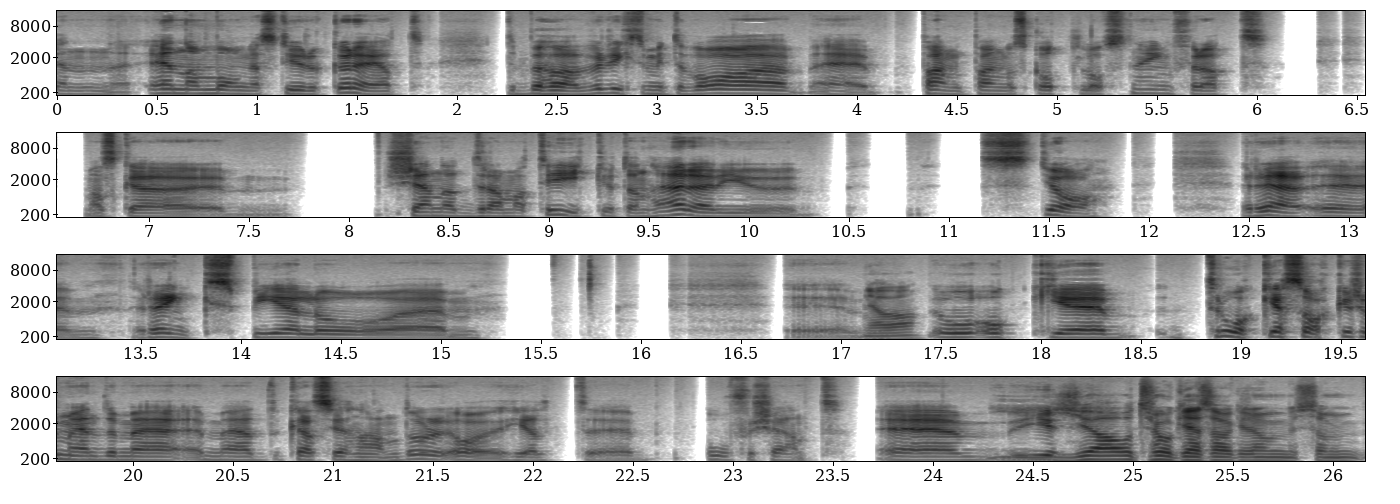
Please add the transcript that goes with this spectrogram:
en, en av många styrkor är att det behöver liksom inte vara eh, pang, pang och skottlossning för att man ska känna dramatik, utan här är det ju ja, rä, eh, ränkspel och eh, Ja. och, och eh, tråkiga saker som händer med, med Cassian Handor ja, helt eh, oförtjänt. Eh, ju- Ja, och tråkiga saker som, som,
